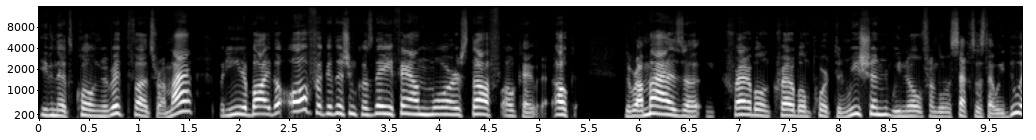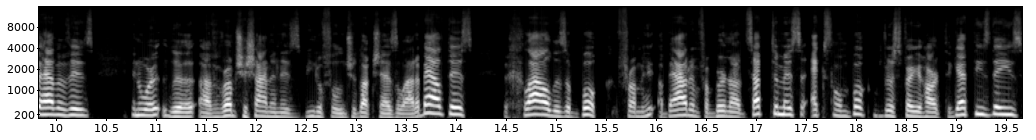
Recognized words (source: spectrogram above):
even though it's calling the Ritva, it's Ramah, but you need to buy the Ofek edition because they found more stuff. Okay, okay. The Ramah is an incredible, incredible, important Rishon. We know from the Masechtas that we do have of his. In where the uh, Rab Shoshan in his beautiful introduction has a lot about this. The Chlal is a book from about him from Bernard Septimus, excellent book, just very hard to get these days,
